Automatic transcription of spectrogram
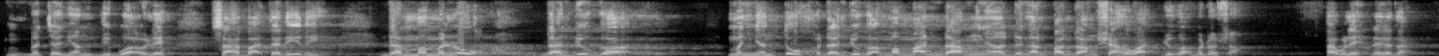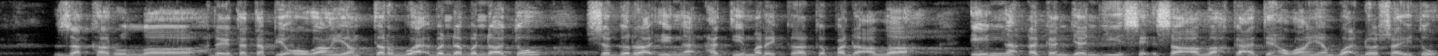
Hmm, macam yang dibuat oleh sahabat tadi ini dan memeluk dan juga menyentuh dan juga memandangnya dengan pandang syahwat juga berdosa. Tak boleh dia kata. Zakarullah. Dia kata tapi orang yang terbuat benda-benda tu segera ingat hati mereka kepada Allah. Ingat akan janji seksa Allah ke atas orang yang buat dosa itu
